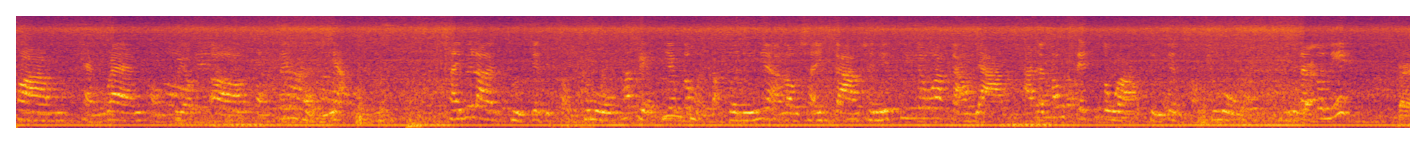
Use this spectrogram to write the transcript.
ความแข็งแรงของเกลียวเอ่อของเส้นผมเนี่ยใช้เวลาถึง 72 ชั่วโมง ถ้าเปรียบเทียบก็เหมือนกับตัวนี้เนี่ย เราใช้กาวชนิดที่เรียกว่ากาวยาง อาจจะต้อง ตตัวถึง72ชั่วโมง แต่ตัวนี้แต่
